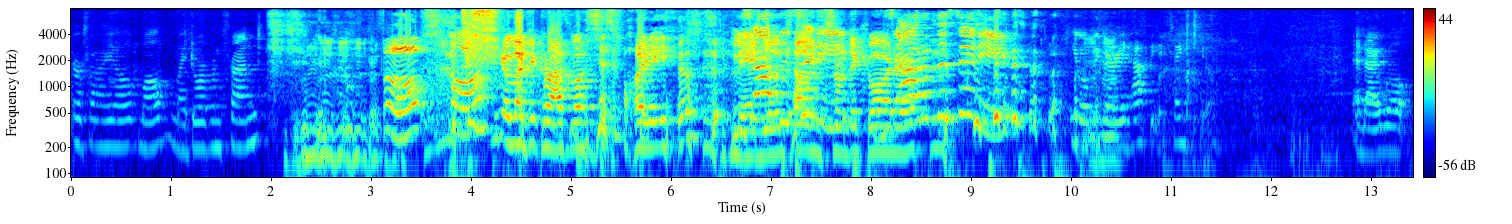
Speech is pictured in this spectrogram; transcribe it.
Raphael, well, my dwarven friend. oh! A bunch of crossbows just point at you. He's out of the comes city. from the corner. He's out of the city. he will be mm-hmm. very happy. Thank you. And I will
